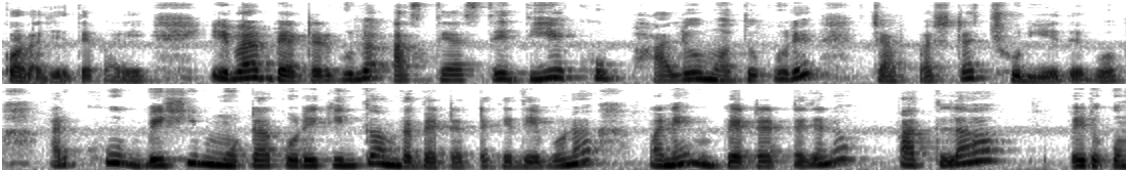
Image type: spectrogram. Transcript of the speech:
করা যেতে পারে। এবার ব্যাটারগুলো আস্তে আস্তে দিয়ে খুব ভালো মতো করে চারপাশটা ছড়িয়ে দেব। আর খুব বেশি মোটা করে কিন্তু আমরা ব্যাটারটাকে দেব না। মানে ব্যাটারটা যেন পাতলা এরকম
